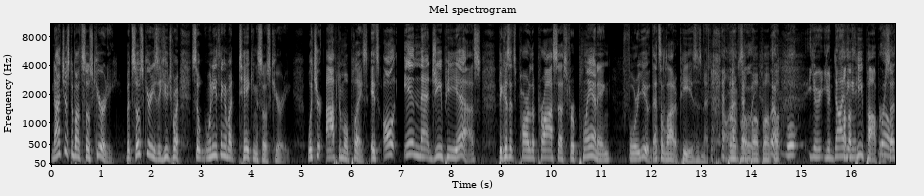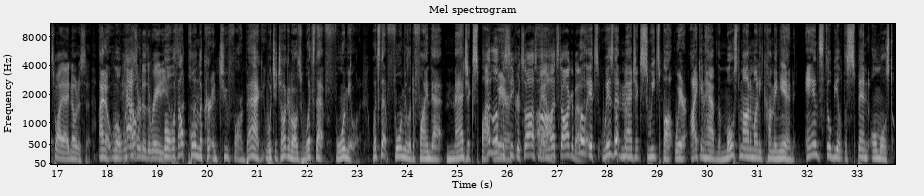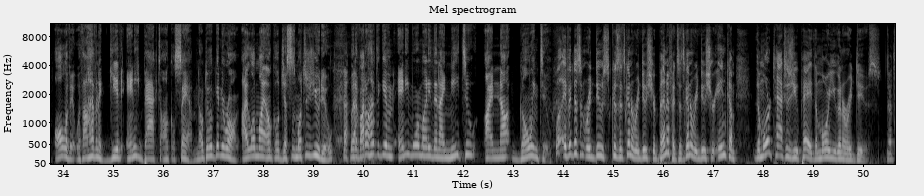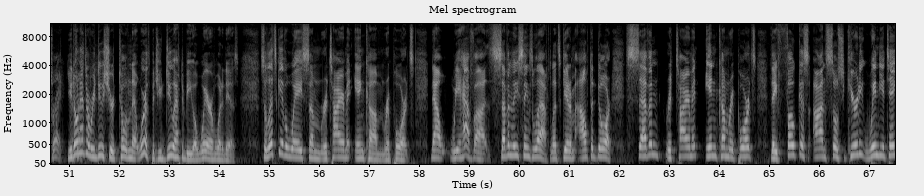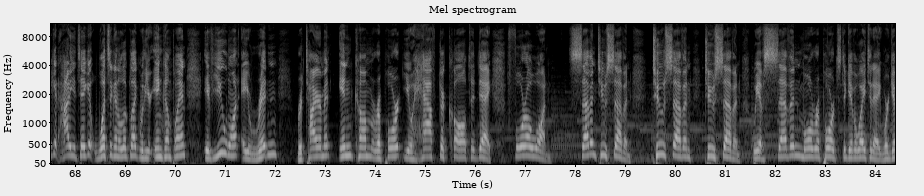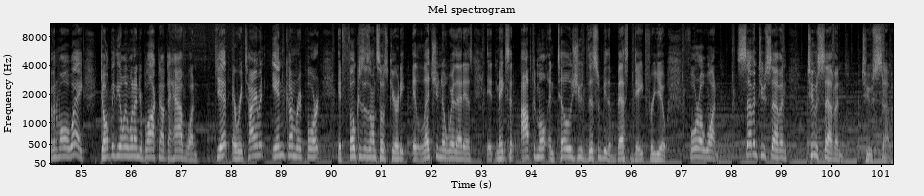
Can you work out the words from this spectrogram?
Not just about Social Security, but Social Security is a huge point. So when you're thinking about taking Social Security, what's your optimal place? It's all in that GPS because it's part of the process for planning for you. That's a lot of P's, isn't it? Oh, absolutely. well, well, you're you're diving. I'm a pea popper, well, so that's why I notice it. I know. Well, without, hazard of the radio. Well, without pulling the curtain too far back, what you're talking about is what's that formula? What's that formula to find that magic spot? I love where, the secret sauce, man. Uh, Let's talk about well, it. Well, it's where's that magic sweet spot where I can have the most amount of money coming in and still be able to spend almost all of it without having to give any back to Uncle Sam. Now, don't get me wrong, I love my uncle just as much as you do, but if I don't have to give him any more money than I need to, I'm not going to. Well, if it doesn't reduce, because it's going to reduce your benefits, it's going to reduce your income. The more taxes you pay, the more you're going to reduce. That's right. You That's don't right. have to reduce your total net worth, but you do have to be aware of what it is. So let's give away some retirement income reports. Now, we have uh, seven of these things left. Let's get them out the door. Seven retirement income reports. They focus on Social Security. When do you take it? How do you take it? What's it going to look like with your income plan? If you want a written, retirement income report, you have to call today. 401 727 2727. We have seven more reports to give away today. We're giving them all away. Don't be the only one on your block not to have one. Get a retirement income report. It focuses on Social Security. It lets you know where that is. It makes it optimal and tells you this would be the best date for you. 401 727 2727.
